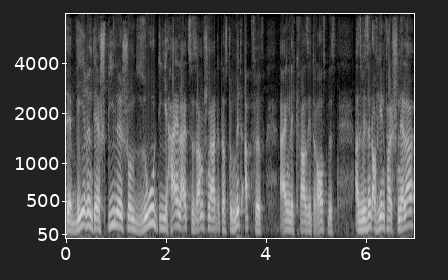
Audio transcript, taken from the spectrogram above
der während der Spiele schon so die Highlights zusammenschneidet, dass du mit Abpfiff eigentlich quasi draus bist. Also wir sind auf jeden Fall schneller.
